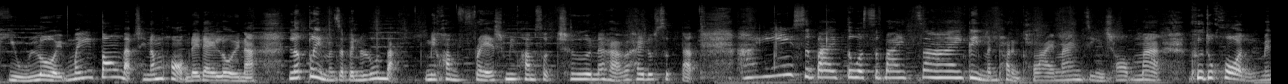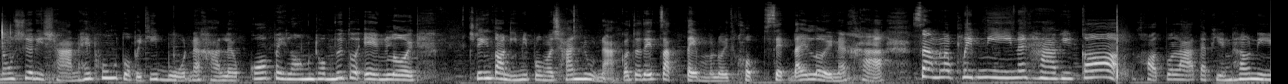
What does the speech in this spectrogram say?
ผิวเลย ไม่ต้องแบบใช้น้ำหอมใดๆเลยนะ แล้วกลิ่นมันจะเป็นรุ่นแบบมีความเฟรช มีความสดชื่นนะคะ ก็ให้รู้สึกแบบเฮ้ยสบายตัวสบายใจ กลิ่นมันผ่อนคลายมากจริงชอบมาก คือทุกคนไม่ต้องเชื่อดิฉันให้พุ่งตัวไปที่บูธนะคะ แล้วก็ไปลองดมด้วยตัวเองเลย จริงตอนนี้มีโปรโมชั่นอยู่นะ ก็จะได้จัดเต็มมาเลยครบเสร็จได้เลยนะคะสำหรับคลิปนี้นะคะ พี่ก็ขอตัวลาแต่เพียงเท่านี้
